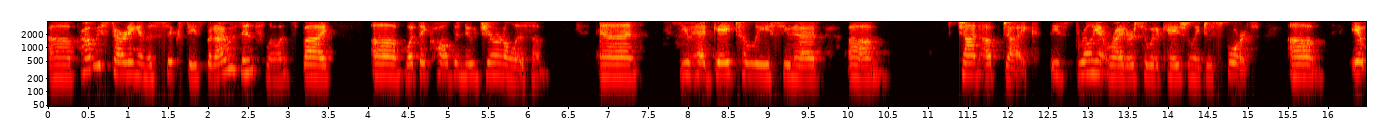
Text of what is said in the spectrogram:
uh, probably starting in the 60s, but I was influenced by what they called the new journalism. And you had Gay Talese, you had um, John Updike, these brilliant writers who would occasionally do sports. Um, it,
